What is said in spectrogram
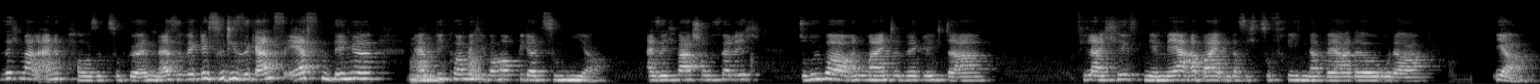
sich mal eine Pause zu gönnen, also wirklich so diese ganz ersten Dinge, ähm, mhm. wie komme ich überhaupt wieder zu mir? Also ich war schon völlig drüber und meinte wirklich, da vielleicht hilft mir mehr arbeiten, dass ich zufriedener werde oder ja,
